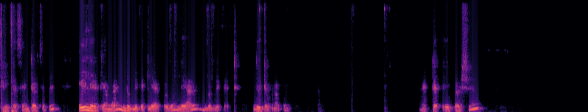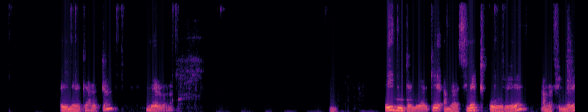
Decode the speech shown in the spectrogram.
ঠিক আছে এন্টার চেপে। এই লেয়ারকে আমরা ডুপ্লিকেট লেয়ার করব লেয়ার ডুপ্লিকেট দুইটা বানাবো। একটা এই পাশে, এই লেয়ারকে আরেকটা লেয়ার বানাবো। এই দুইটা লেয়ারকে আমরা সিলেক্ট করে আমরা ফিঙ্গারে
